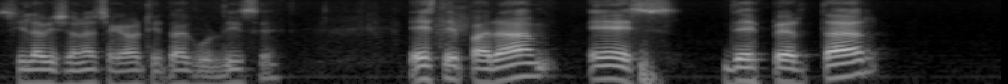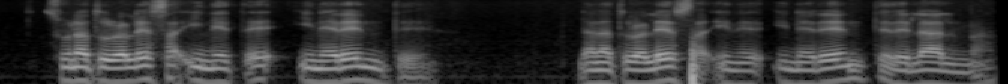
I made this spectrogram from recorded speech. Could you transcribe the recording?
Sila Vishwanath Chakravarti Thakur dice, este param es despertar su naturaleza inherente, la naturaleza inherente del alma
